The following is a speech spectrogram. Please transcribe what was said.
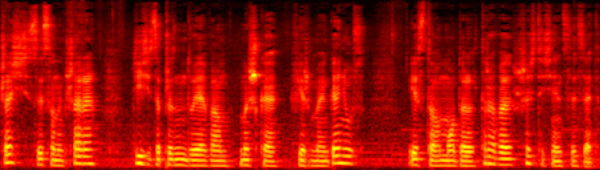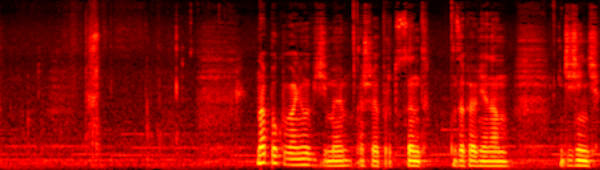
Cześć, z tej strony Krzere. Dziś zaprezentuję Wam myszkę firmy Genius. Jest to model Travel 6000Z. Na pakowaniu widzimy, że producent zapewnia nam 10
